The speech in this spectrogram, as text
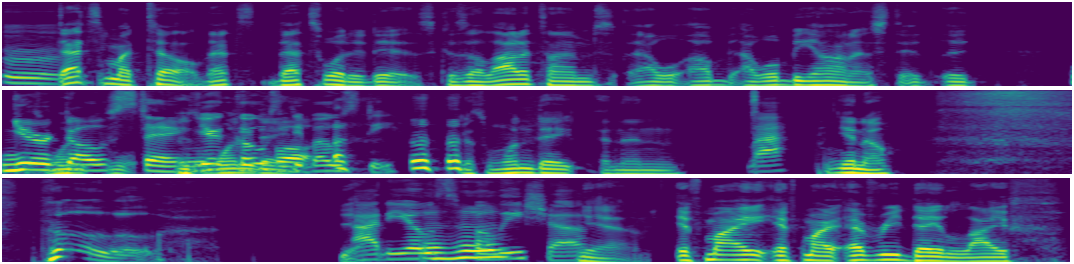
Mm. that's my tell. That's that's what it is. Because a lot of times, I will I'll, I will be honest. It, it You're one- ghosting. it's You're one ghosty date. boasty. It's one date, and then Bye. you know. Adios, Mhm. Felicia. Yeah. If my if my everyday life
